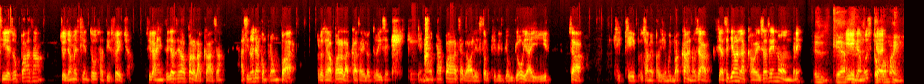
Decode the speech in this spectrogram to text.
si eso pasa, yo ya me siento satisfecho. Si la gente ya se va para la casa, así no haya comprado un par, pero se va para la casa y el otro dice, que no tapar, se acaba el store, que yo, yo, voy a ir. O sea, que, que, o sea, me pareció muy bacano. O sea, ya se lleva en la cabeza ese nombre. El, queda y digamos top que, of mind.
